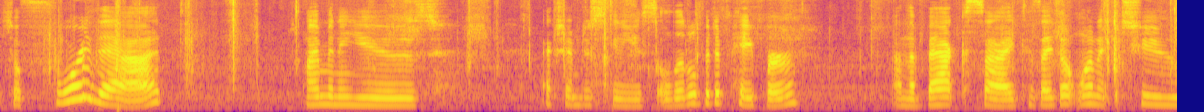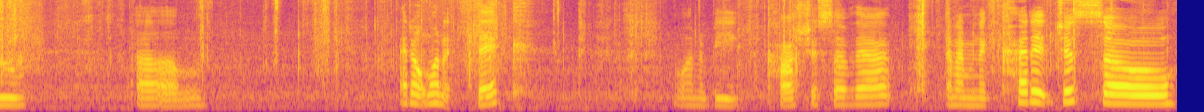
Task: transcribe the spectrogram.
So for that, I'm going to use, actually I'm just going to use a little bit of paper on the back side because I don't want it too, um, I don't want it thick. I want to be cautious of that. And I'm going to cut it just so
